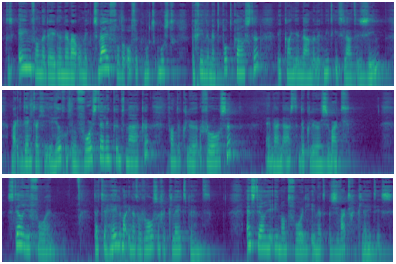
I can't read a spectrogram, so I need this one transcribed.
Het is een van de redenen waarom ik twijfelde of ik moest, moest beginnen met podcasten. Ik kan je namelijk niet iets laten zien, maar ik denk dat je je heel goed een voorstelling kunt maken van de kleur roze en daarnaast de kleur zwart. Stel je voor dat je helemaal in het roze gekleed bent. En stel je iemand voor die in het zwart gekleed is.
